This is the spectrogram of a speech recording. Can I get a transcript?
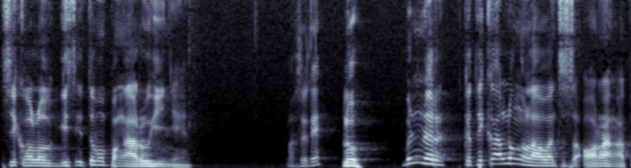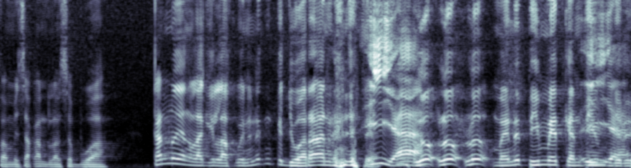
psikologis itu mempengaruhinya. Maksudnya? Loh, bener. Ketika lu ngelawan seseorang atau misalkan dalam sebuah kan lu yang lagi lakuin ini kan kejuaraan kan ya? Iya. Lu lu lu mainnya teammate kan tim Iya, jadi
